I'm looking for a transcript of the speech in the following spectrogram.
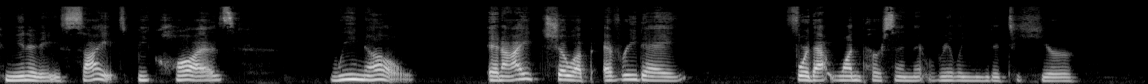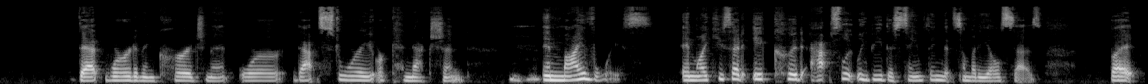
community sites because we know, and I show up every day for that one person that really needed to hear that word of encouragement or that story or connection mm-hmm. in my voice. And like you said, it could absolutely be the same thing that somebody else says. But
